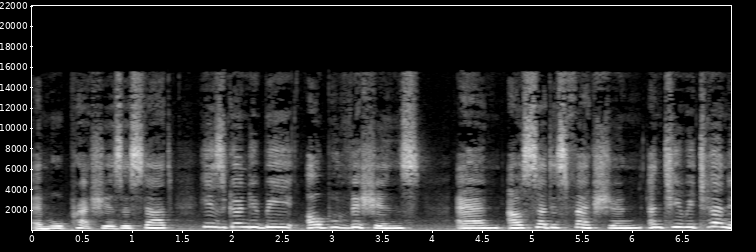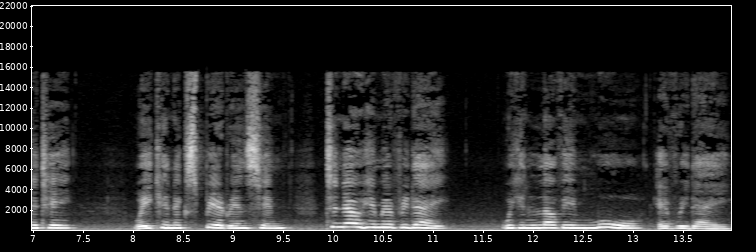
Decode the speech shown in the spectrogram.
And more precious is that He is going to be our provisions and our satisfaction until eternity. We can experience Him, to know Him every day. We can love Him more every day.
